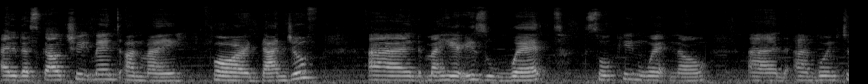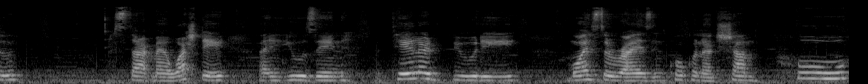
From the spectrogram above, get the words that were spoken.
I did a scalp treatment on my for dandruff. And my hair is wet soaking wet now. And I'm going to start my wash day by using Tailored Beauty moisturizing coconut shampoo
